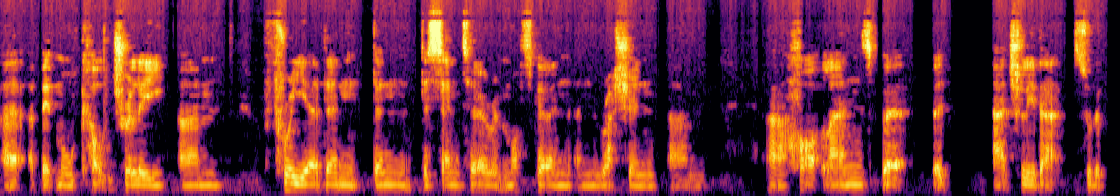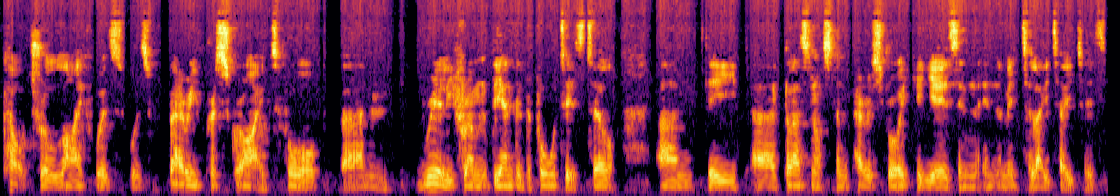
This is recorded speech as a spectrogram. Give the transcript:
uh, a bit more culturally um, freer than than the centre and Moscow and, and the Russian um, uh, heartlands, but but actually that sort of cultural life was was very prescribed for um, really from the end of the 40s till um, the uh, glasnost and perestroika years in in the mid to late 80s.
